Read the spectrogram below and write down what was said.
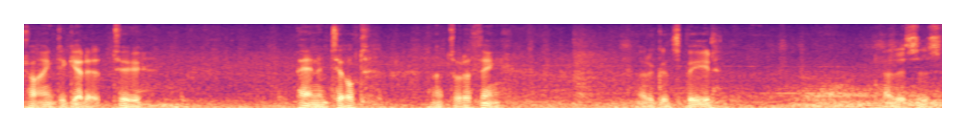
Trying to get it to pan and tilt, that sort of thing, at a good speed. Now this is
